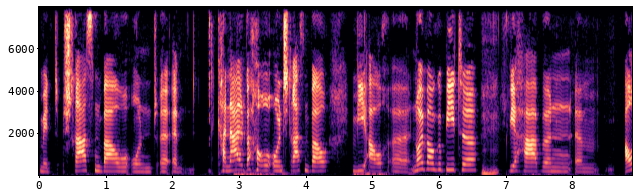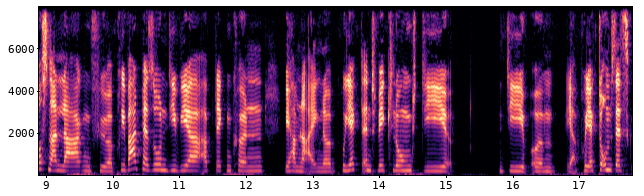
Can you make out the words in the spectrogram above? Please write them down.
mit Straßenbau und äh, äh, Kanalbau und Straßenbau, wie auch äh, Neubaugebiete. Wir haben ähm, Außenanlagen für Privatpersonen, die wir abdecken können. Wir haben eine eigene Projektentwicklung, die die ähm, ja, Projekte umsetzt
